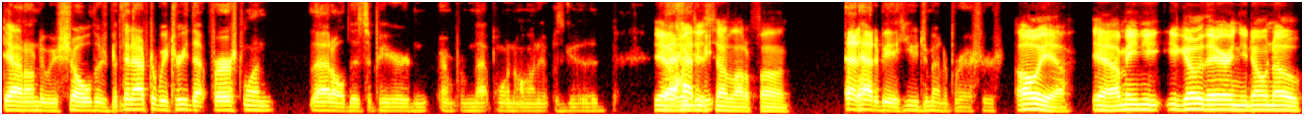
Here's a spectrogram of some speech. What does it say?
down onto his shoulders. But then after we treed that first one, that all disappeared, and, and from that point on, it was good. yeah, had we to just be- had a lot of fun. That had to be a huge amount of pressure. Oh yeah, yeah. I mean, you you go there and you don't know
